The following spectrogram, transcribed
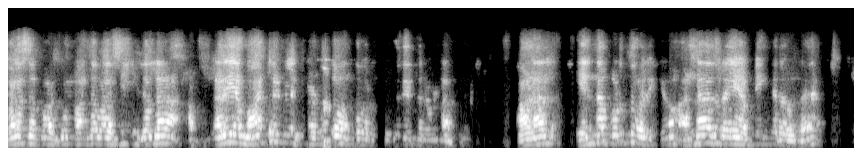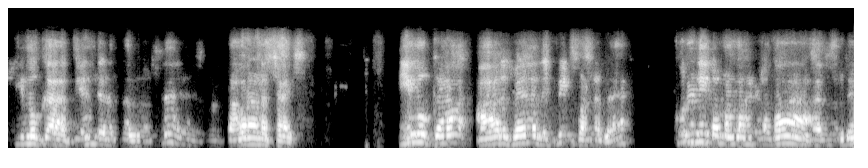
கலசப்பாக்கம் மந்தவாசி இதெல்லாம் நிறைய மாற்றங்களுக்கு நடுவில் வந்த ஒரு தொகுதி திருவண்ணாமலை. ஆனால் என்னை பொறுத்த வரைக்கும் அண்ணாதுரை அப்படிங்கிறவங்க திமுக தேர்ந்தெடுத்தது வந்து ஒரு தவறான சாய்ஸ் திமுக ஆறு பேரை ரிப்பீட் பண்ணல. குறுநில மன்னர்களை தான் அது வந்து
